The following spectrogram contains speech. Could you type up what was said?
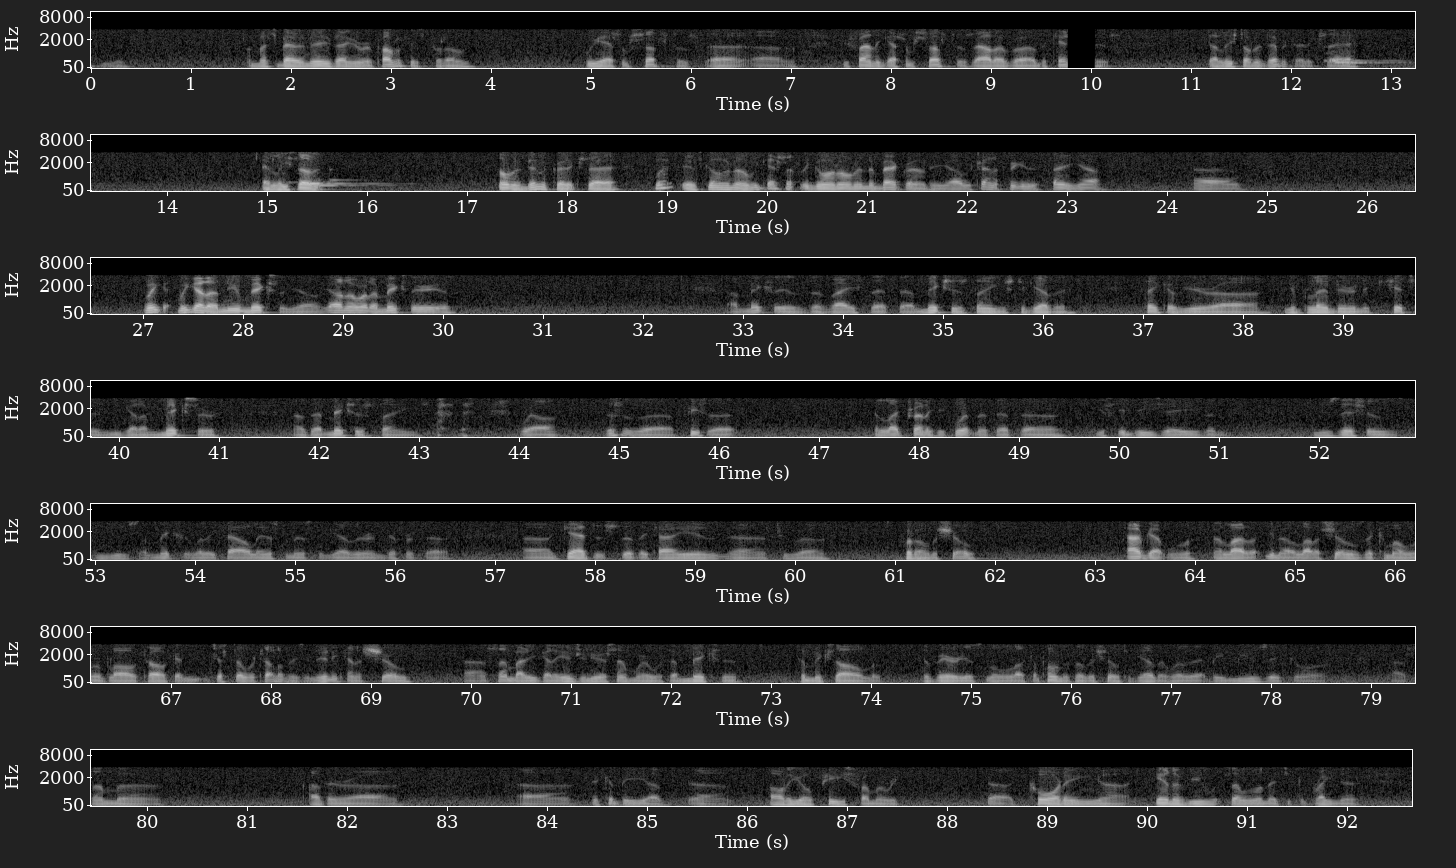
Much better than anything the Republicans put on. We had some substance. Uh, uh, we finally got some substance out of uh, the candidates, at least on the Democratic side. At least on on the Democratic side. What is going on? We got something going on in the background here, y'all. We're trying to figure this thing out. Uh, we got, we got a new mixer, y'all. Y'all know what a mixer is? A mixer is a device that uh, mixes things together. Think of your uh, your blender in the kitchen. You got a mixer uh, that mixes things. well, this is a piece of electronic equipment that uh, you see DJs and musicians use a mixer where they tie all the instruments together and different uh, uh, gadgets that they tie in uh, to uh, put on the show. I've got. A lot of you know a lot of shows that come over Blog Talk and just over television, any kind of show. Uh, somebody got an engineer somewhere with a mixer to mix all the, the various little uh, components of the show together, whether that be music or uh, some uh, other. Uh, uh, it could be a uh, audio piece from a re- uh, recording, uh, interview with someone that you could bring the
